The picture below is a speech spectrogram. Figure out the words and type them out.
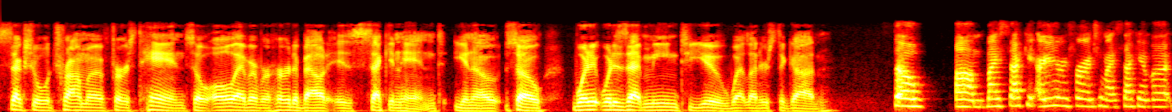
sexual trauma firsthand. So all I've ever heard about is secondhand, you know. So what what does that mean to you, Wet Letters to God? So um my second are you referring to my second book?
